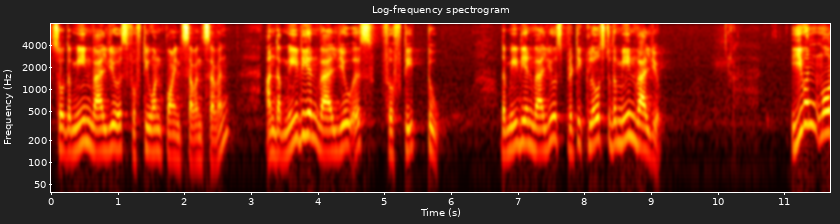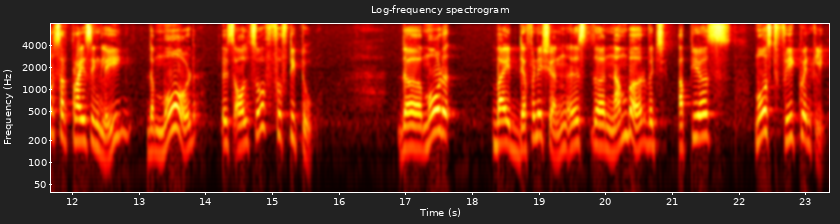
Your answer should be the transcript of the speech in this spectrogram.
So, the mean value is 51.77 and the median value is 52. The median value is pretty close to the mean value. Even more surprisingly, the mode is also 52. The mode by definition is the number which appears most frequently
